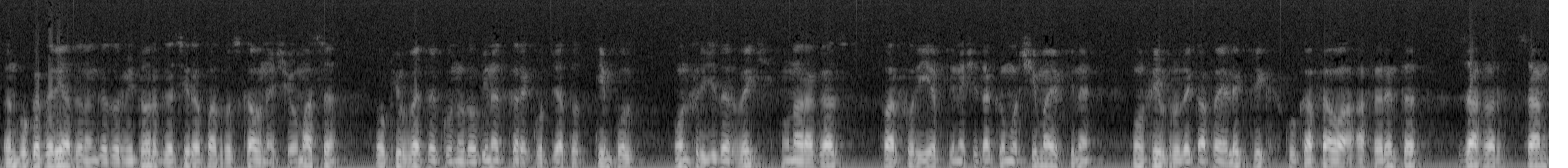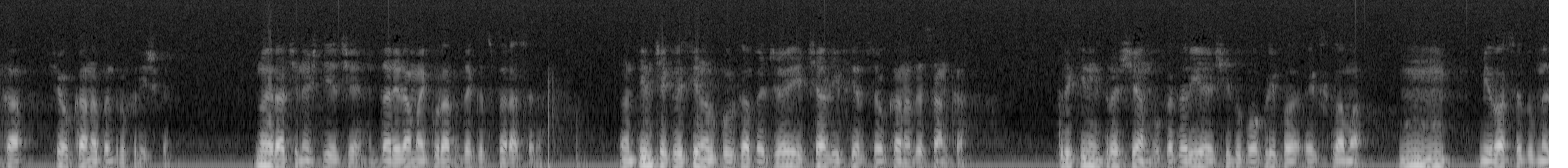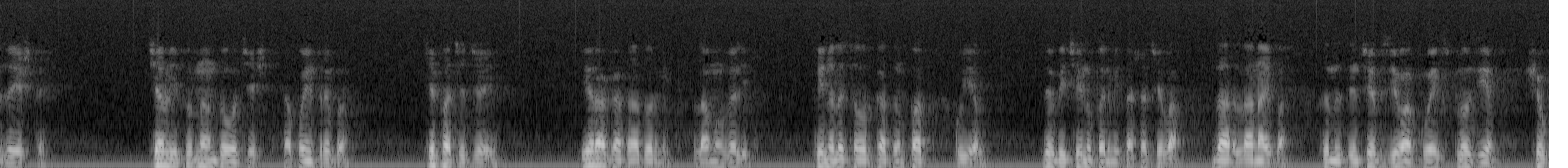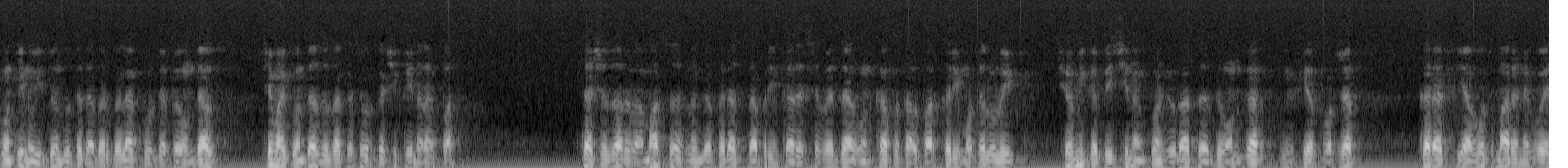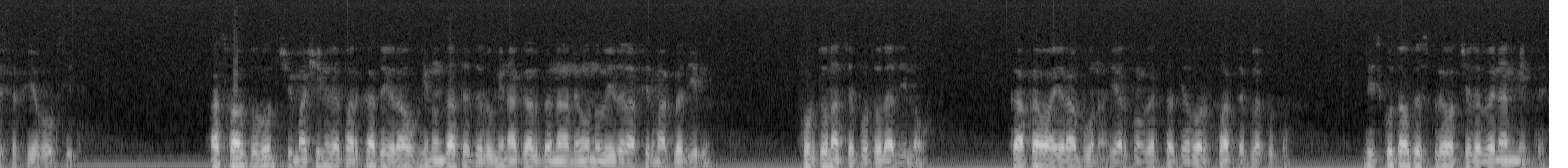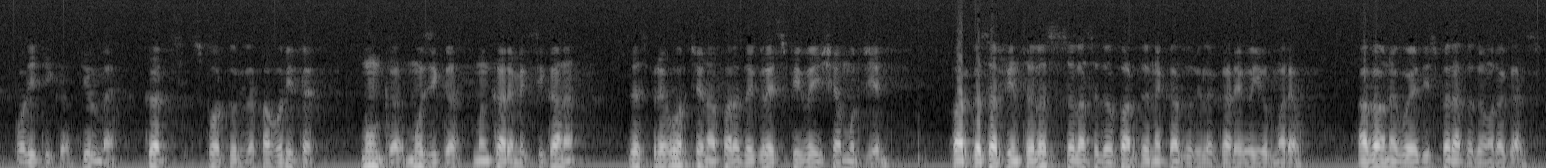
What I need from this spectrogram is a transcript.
În bucătăria de lângă dormitor găsiră patru scaune și o masă, o chiuvetă cu un robinet care curgea tot timpul, un frigider vechi, un aragaz, farfurii ieftine și tacâmuri și mai ieftine, un filtru de cafea electric cu cafeaua aferentă, zahăr, sanca și o cană pentru frișcă. Nu era cine știe ce, dar era mai curat decât speraseră. În timp ce Cristin îl culcă pe Joey, Charlie fierse o cană de sanca. Cristin intră și ea în bucătărie și după o clipă exclamă, Mmm, miroase dumnezeiește. Charlie turnă în două cești, apoi întrebă, Ce face Joey? Era gata, a dormit, l-am învelit. Câinele s-a urcat în pat cu el. De obicei nu permit așa ceva, dar la naiba, când îți încep ziua cu o explozie și o continui dându-te de berbeleacul de pe un deal, ce mai contează dacă se urcă și câinele în pat? Se așezară la masă, lângă fereastra prin care se vedea un capăt al parcării motelului și o mică piscină înconjurată de un gard din fier forjat, care ar fi avut mare nevoie să fie vopsit. Asfaltul ud și mașinile parcate erau inundate de lumina galbenă a neonului de la firma clădirii. Furtuna se potolea din nou. Cafeaua era bună, iar conversația lor foarte plăcută. Discutau despre orice le venea în minte. Politică, filme, cărți, sporturile favorite, muncă, muzică, mâncare mexicană, despre orice în afară de greci, spivei și amurgeni. Parcă s-ar fi înțeles să lase deoparte necazurile care îi urmăreau. Aveau nevoie disperată de un răgaz.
